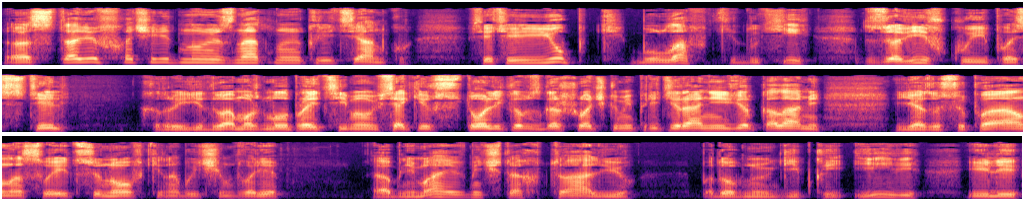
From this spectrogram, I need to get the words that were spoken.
оставив очередную знатную критянку, все эти юбки, булавки, духи, завивку и постель, которые едва можно было пройти мимо всяких столиков с горшочками притирания и зеркалами, я засыпал на своей циновке на бычьем дворе, обнимая в мечтах талию, подобную гибкой иве, или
